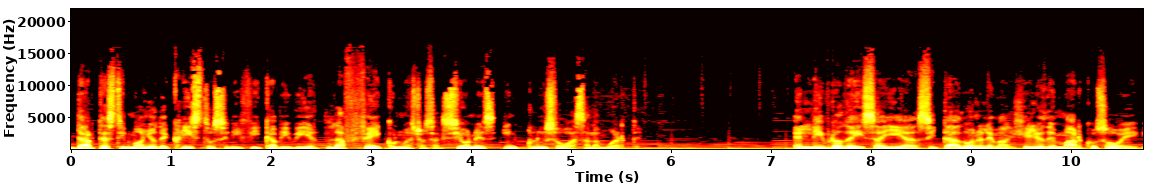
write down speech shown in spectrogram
Dar testimonio de Cristo significa vivir la fe con nuestras acciones incluso hasta la muerte. El libro de Isaías, citado en el Evangelio de Marcos hoy,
